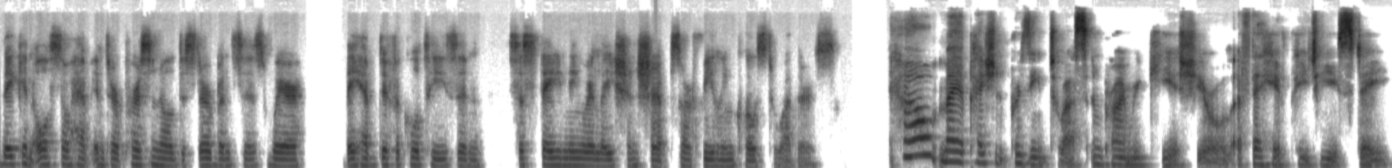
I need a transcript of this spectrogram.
They can also have interpersonal disturbances where they have difficulties in sustaining relationships or feeling close to others. How may a patient present to us in primary care, Cheryl, if they have PTSD?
